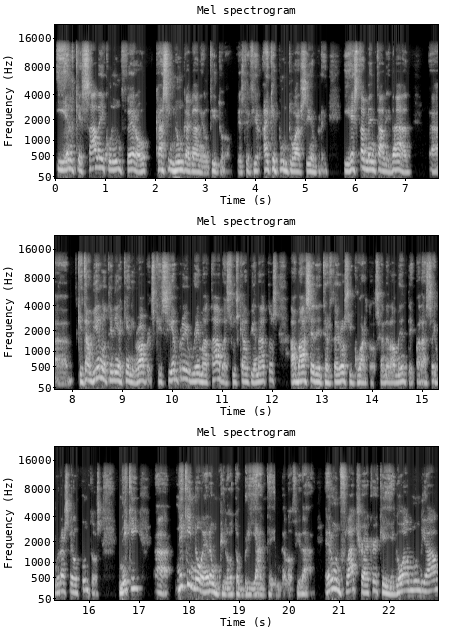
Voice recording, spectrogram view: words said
y el que sale con un cero casi nunca gana el título. Es decir, hay que puntuar siempre. Y esta mentalidad Ah, que también lo tenía Kenny Roberts, que siempre remataba sus campeonatos a base de terceros y cuartos, generalmente, para asegurarse los puntos. Nicky, ah, Nicky no era un piloto brillante en velocidad, era un flat tracker que llegó al mundial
